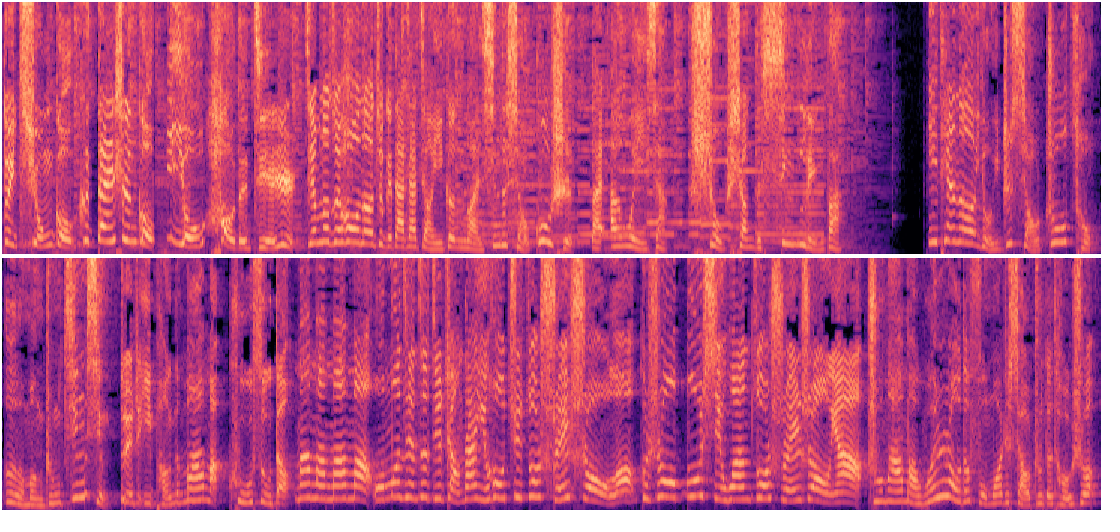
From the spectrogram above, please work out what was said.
对穷狗和单身狗友好的节日。节目的最后呢，就给大家讲一个暖心的小故事，来安慰一下受伤的心灵吧。一天呢，有一只小猪从噩梦中惊醒，对着一旁的妈妈哭诉道：“妈妈，妈妈，我梦见自己长大以后去做水手了，可是我不喜欢做水手呀。”猪妈妈温柔地抚摸着小猪的头说：“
